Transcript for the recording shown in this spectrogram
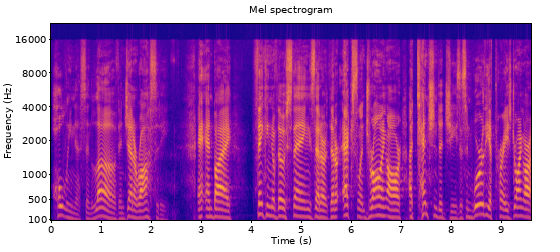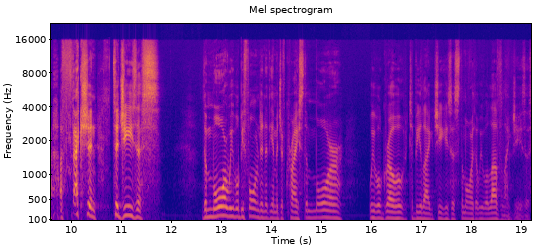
holiness and love and generosity, and, and by thinking of those things that are, that are excellent, drawing our attention to Jesus and worthy of praise, drawing our affection to Jesus, the more we will be formed into the image of Christ, the more we will grow to be like Jesus, the more that we will love like Jesus.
